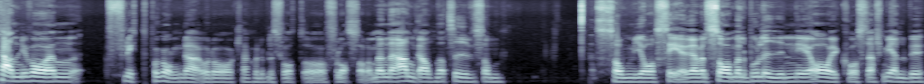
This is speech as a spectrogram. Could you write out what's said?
kan ju vara en flytt på gång där och då kanske det blir svårt att få loss honom. Men andra alternativ som, som jag ser är väl Samuel Bolin i AIK slash Mjällby,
